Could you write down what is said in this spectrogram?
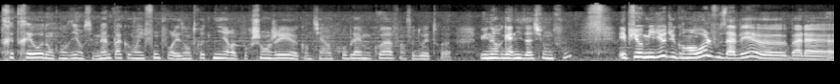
très très haut. Donc on se dit on sait même pas comment ils font pour les entretenir, pour changer quand il y a un problème ou quoi. Enfin ça doit être une organisation de fou. Et puis au milieu du grand hall vous avez bah, la-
